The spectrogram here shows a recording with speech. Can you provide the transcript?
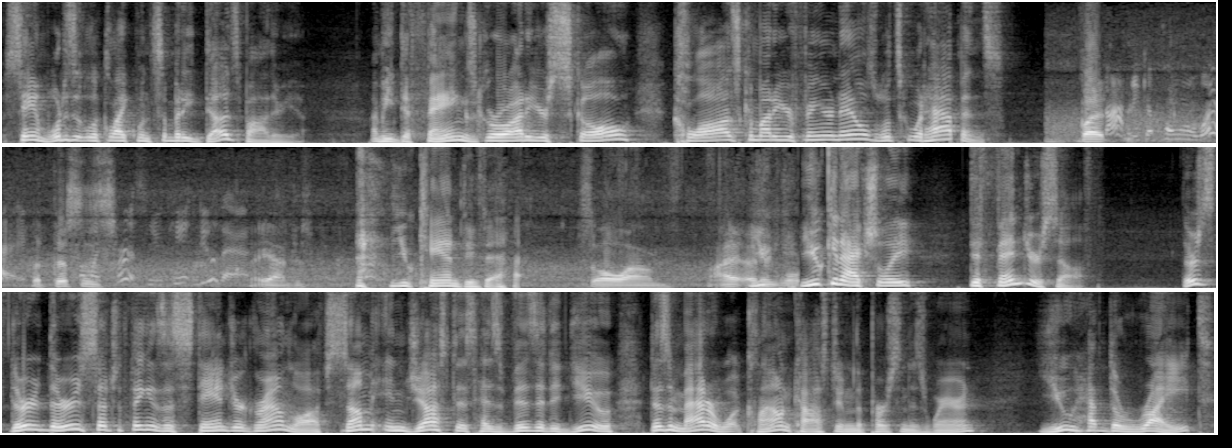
Sam, what does it look like when somebody does bother you? I mean, do fangs grow out of your skull? Claws come out of your fingernails? What's what happens? But Stop, and he kept pulling away. But this I'm is- like, Chris, you can't do that. yeah, just You can do that. so. Um, I, I think you, we'll, you can actually defend yourself. There's there there is such a thing as a stand your ground law. If some injustice has visited you, doesn't matter what clown costume the person is wearing, you have the right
